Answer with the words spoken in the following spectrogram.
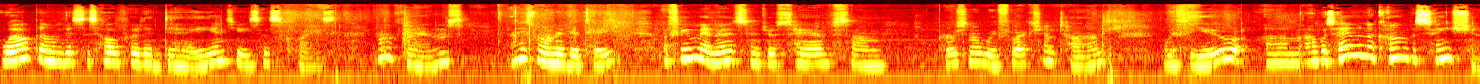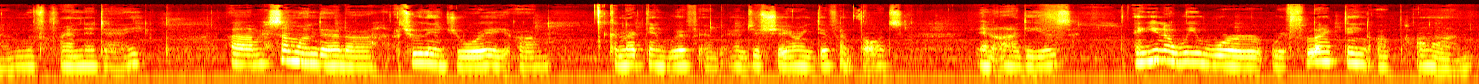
Welcome. This is Hope for the Day in Jesus Christ. My friends, I just wanted to take a few minutes and just have some personal reflection time with you. Um, I was having a conversation with a friend today, um, someone that uh, I truly enjoy um, connecting with and, and just sharing different thoughts and ideas. And you know, we were reflecting upon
